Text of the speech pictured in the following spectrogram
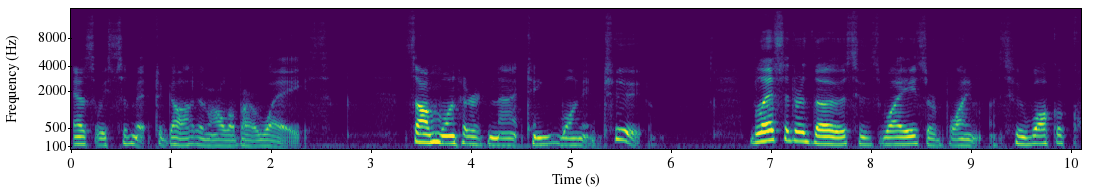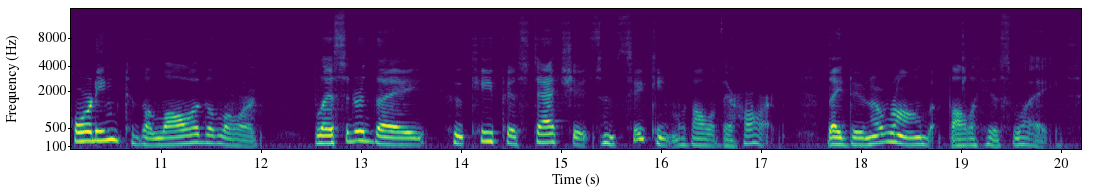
as we submit to God in all of our ways. Psalm 119, 1 and 2. Blessed are those whose ways are blameless, who walk according to the law of the Lord. Blessed are they who keep his statutes and seek him with all of their heart. They do no wrong but follow his ways.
